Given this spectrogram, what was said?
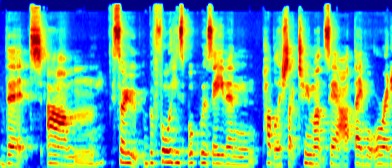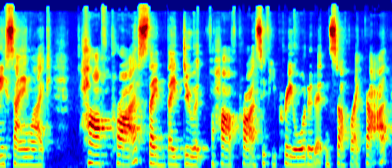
that um, so before his book was even published, like two months out, they were already saying like half price. They they do it for half price if you pre-ordered it and stuff like that.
